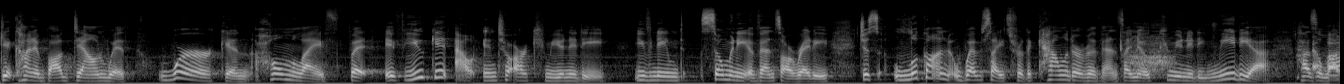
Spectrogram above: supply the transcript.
get kind of bogged down with work and home life. But if you get out into our community, you've named so many events already. Just look on websites for the calendar of events. I know community media has a lot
